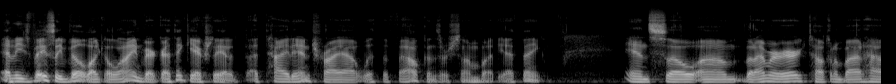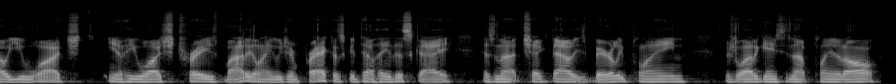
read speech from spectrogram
And he's basically built like a linebacker. I think he actually had a, a tight end tryout with the Falcons or somebody, I think. And so, um, but I remember Eric talking about how you watched, you know, he watched Trey's body language in practice, could tell, hey, this guy has not checked out. He's barely playing. There's a lot of games he's not playing at all,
